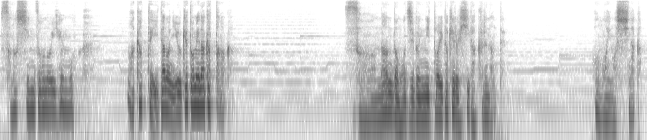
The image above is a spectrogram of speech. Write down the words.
その心臓の異変を分かっていたのに受け止めなかったのか。そう何度も自分に問いかける日が来るなんて。思いもしなかった。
